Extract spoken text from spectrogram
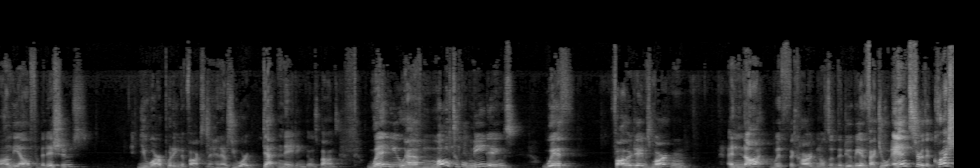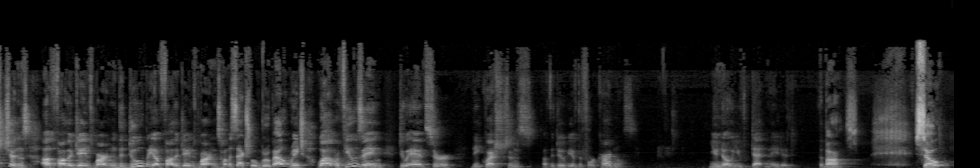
on the alphabet issues, you are putting the fox in the henhouse. You are detonating those bombs. When you have multiple meetings with Father James Martin and not with the cardinals of the Dubia. In fact, you answer the questions of Father James Martin, the Dubia of Father James Martin's homosexual group outreach, while refusing to answer the questions of the Dubia of the four cardinals. You know you've detonated the bombs. So,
